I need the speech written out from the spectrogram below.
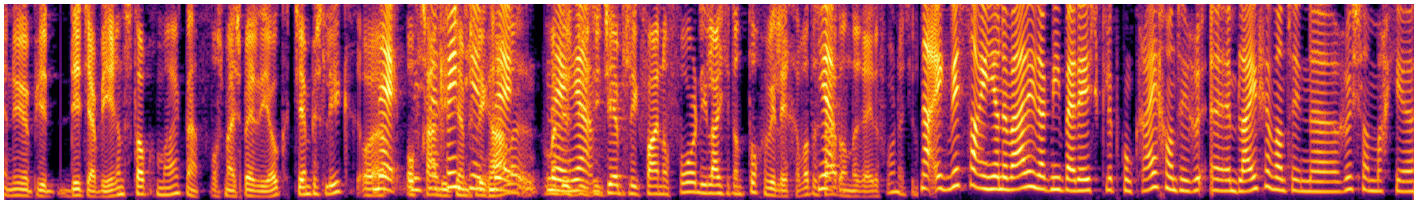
En nu heb je dit jaar weer een stap gemaakt. Nou, volgens mij spelen die ook Champions League. eh, Nee, of gaan die Champions League halen. maar nee, dus, ja. dus die Champions League Final Four, die laat je dan toch weer liggen. Wat is Ja. daar dan de reden voor? Dat je... Nou, ik wist al in januari dat ik niet bij deze club kon krijgen want in, Ru- eh, blijven. Want in eh, Rusland mag je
